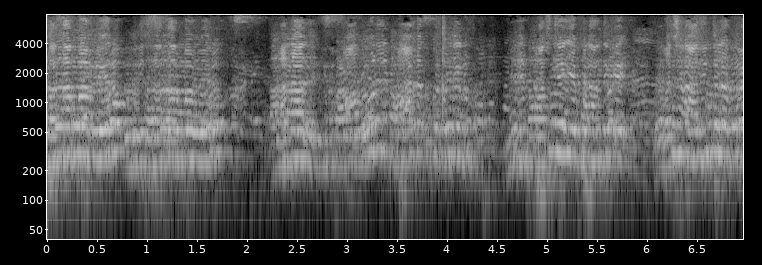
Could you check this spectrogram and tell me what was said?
సందర్భం వేరు మీ సందర్భం వేరు అన్నది ఓన్లీ పాటకు నేను నేను ఫస్ట్ చెప్పిన అందుకే వచ్చిన అతిథులకు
